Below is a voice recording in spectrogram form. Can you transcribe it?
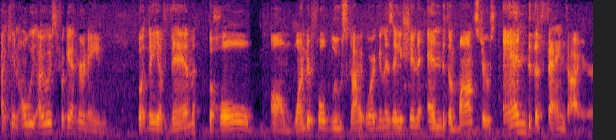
I can always I always forget her name, but they have them, the whole um, wonderful Blue Sky organization, and the monsters and the Fangire.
